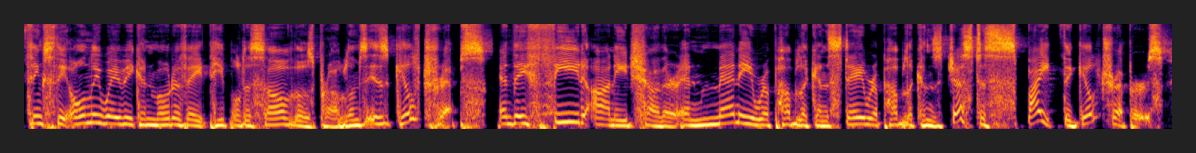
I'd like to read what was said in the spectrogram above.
thinks the only way we can motivate people to solve those problems is guilt trips. And they feed on each other. And many Republicans stay Republicans just to spite the guilt trippers.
